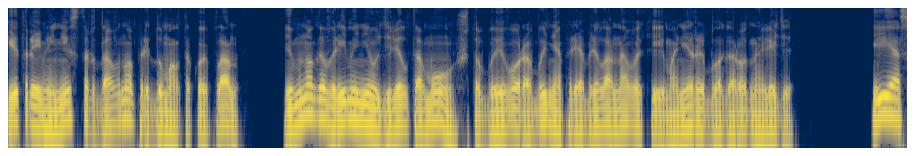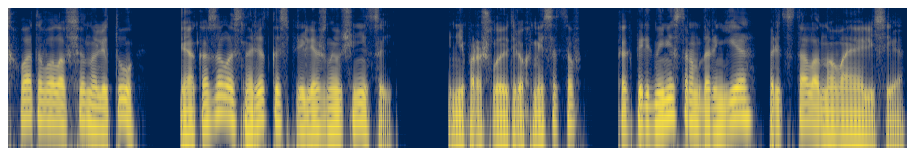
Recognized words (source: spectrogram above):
Хитрый министр давно придумал такой план и много времени уделил тому, чтобы его рабыня приобрела навыки и манеры благородной леди. И я схватывала все на лету и оказалась на редкость прилежной ученицей. Не прошло и трех месяцев, как перед министром Дарнье предстала новая Алисия.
